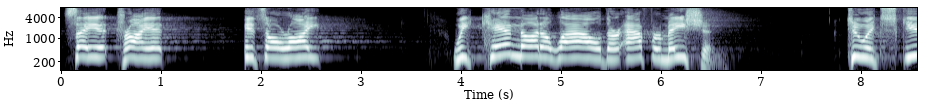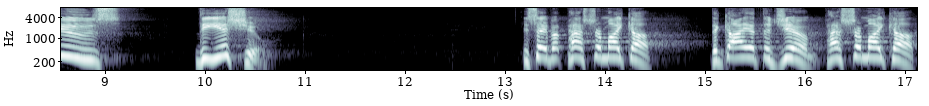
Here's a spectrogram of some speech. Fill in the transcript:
say it, try it, it's all right. We cannot allow their affirmation to excuse the issue. You say, but Pastor Micah, the guy at the gym, Pastor Micah,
